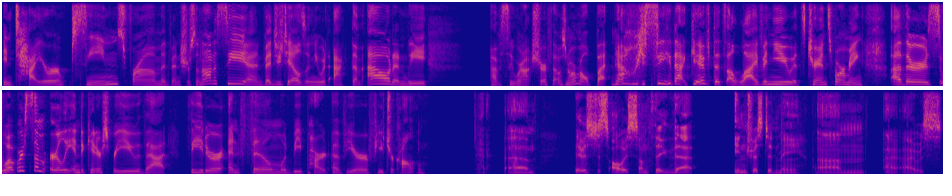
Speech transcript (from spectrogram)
entire scenes from Adventures in Odyssey and Veggie Tales, and you would act them out. And we obviously we're not sure if that was normal, but now we see that gift that's alive in you. It's transforming others. What were some early indicators for you that theater and film would be part of your future calling? Um, it was just always something that interested me. Um, I, I was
